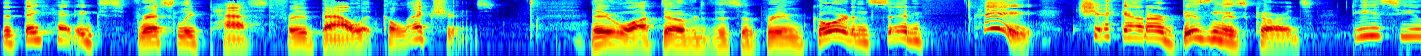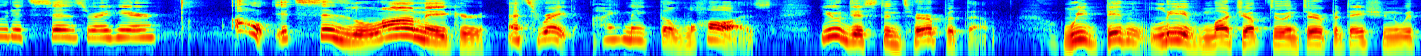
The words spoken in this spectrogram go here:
that they had expressly passed for ballot collections. They walked over to the Supreme Court and said, hey, check out our business cards. Do you see what it says right here? Oh, it says lawmaker. That's right, I make the laws. You just interpret them. We didn't leave much up to interpretation with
